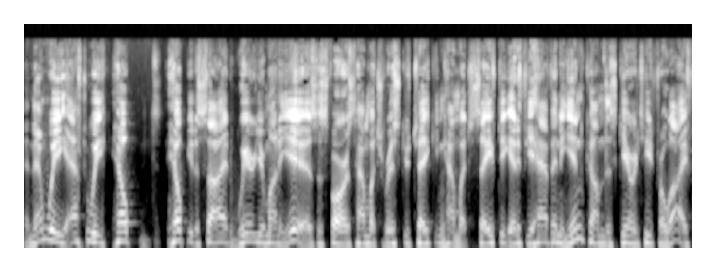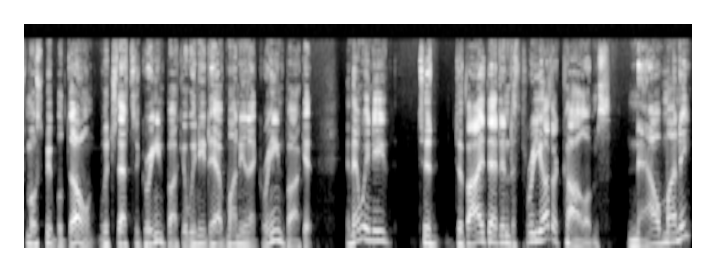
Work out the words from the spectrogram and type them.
And then we, after we help help you decide where your money is, as far as how much risk you're taking, how much safety, and if you have any income that's guaranteed for life, most people don't. Which that's the green bucket. We need to have money in that green bucket, and then we need to divide that into three other columns: now money,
